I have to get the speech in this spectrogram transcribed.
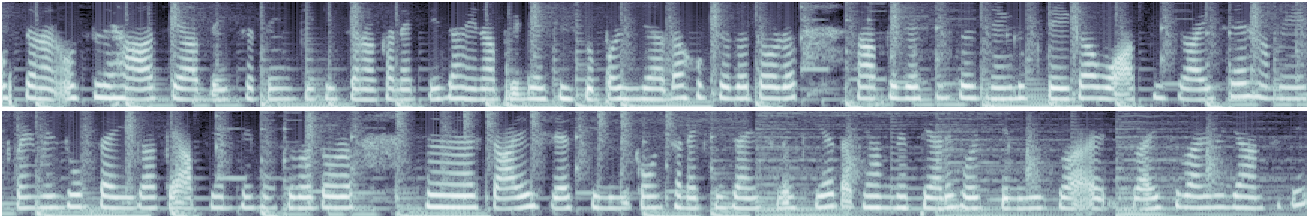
उस तरह उस लिहाज से आप देख सकते हैं कि किस तरह का नेक डिज़ाइन आपके ड्रेसेस के ऊपर ज़्यादा खूबसूरत और आपके ड्रेसेस को इतने लुक देगा। वो आपकी चॉइस है। हमें एक फ्रेंड में ज़रूर बताइएगा कि आपने अपने खूबसूरत और स्टाइलिश ड्रेस के लिए कौन सा नेक डिज़ाइन सेलेक्ट किया ताकि हमने प्यारे वर्ड्स के लिए चॉइस के बारे में जान सकें।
